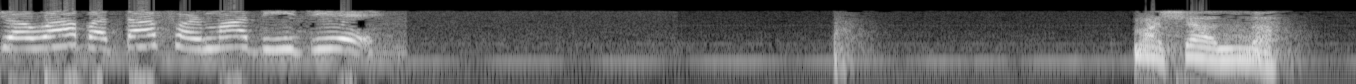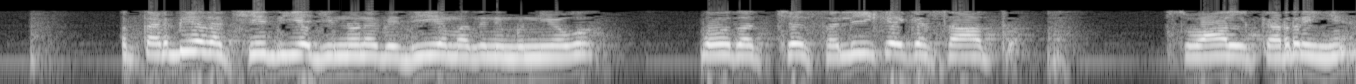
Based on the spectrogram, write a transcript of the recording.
جواب عطا فرما دیجیے ماشاء اللہ تربیت اچھی دی ہے جنہوں نے بھی دی ہے مدنی منیوں کو۔ بہت اچھے سلیقے کے ساتھ سوال کر رہی ہیں۔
